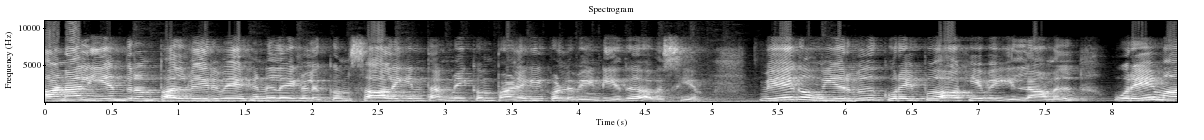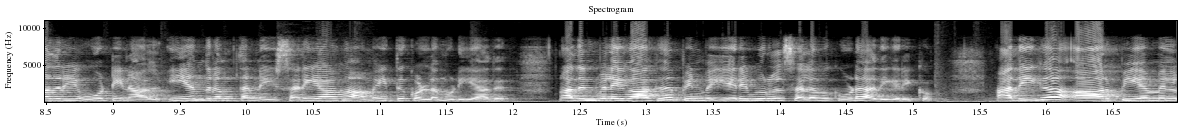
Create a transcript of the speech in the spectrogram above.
ஆனால் இயந்திரம் பல்வேறு வேக நிலைகளுக்கும் சாலையின் தன்மைக்கும் பழகிக்கொள்ள வேண்டியது அவசியம். வேக உயர்வு குறைப்பு ஆகியவை இல்லாமல் ஒரே மாதிரி ஓட்டினால் இயந்திரம் தன்னை சரியாக அமைத்து கொள்ள முடியாது. அதன் விளைவாக பின்பு எரிபொருள் செலவு கூட அதிகரிக்கும். அதிக ஆர்பிஎம்மில்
